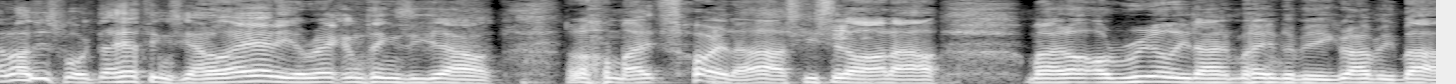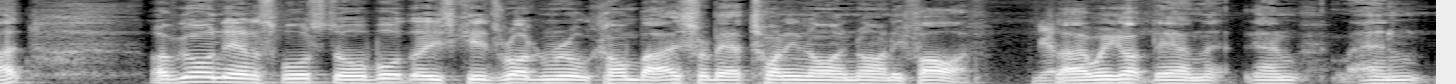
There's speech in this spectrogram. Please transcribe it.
And I just walked, out. how things going? Oh, how do you reckon things are going? And, oh, mate, sorry to ask. He said, oh, no, mate, I really don't mean to be grumpy, but I've gone down to sports store, bought these kids rod and reel combos for about twenty nine ninety five. Yep. So we got down there, and and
